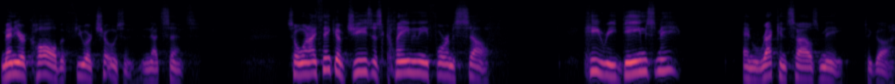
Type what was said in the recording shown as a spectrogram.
Many are called, but few are chosen in that sense. So when I think of Jesus claiming me for himself, he redeems me and reconciles me to God.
